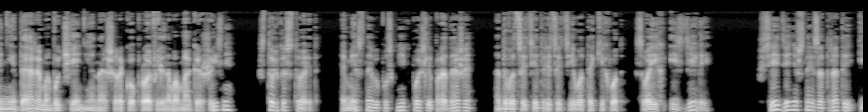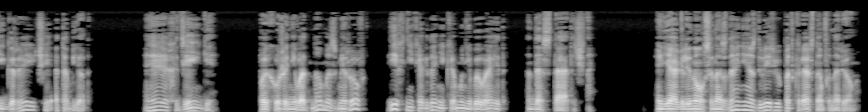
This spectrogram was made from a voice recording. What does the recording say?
Недаром обучение на широкопрофильного мага жизни столько стоит. Местный выпускник после продажи 20-30 вот таких вот своих изделий все денежные затраты играючи отобьет. Эх, деньги. Похоже, ни в одном из миров их никогда никому не бывает достаточно. Я оглянулся на здание с дверью под красным фонарем.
